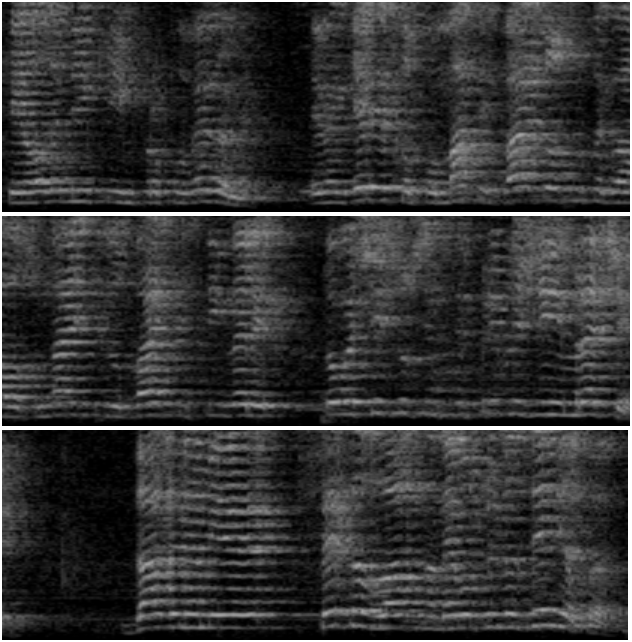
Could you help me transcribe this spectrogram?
ке одеме и ке им проповедаме. Евангелието по Мати 28 глава 18 до 20 стих вели Тогаш Исус им се приближи и им рече Дадена ми е сета власт на небото и на земята.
